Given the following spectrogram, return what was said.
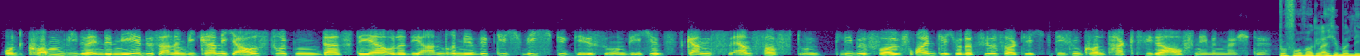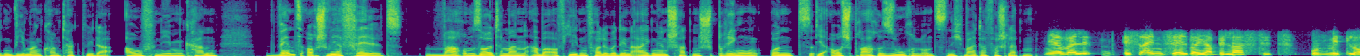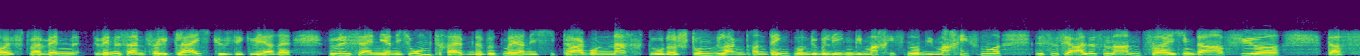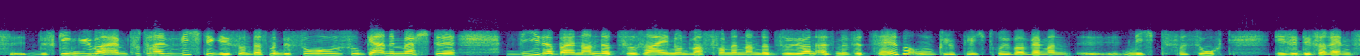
und komme wieder in die Nähe des anderen. Wie kann ich ausdrücken, dass der oder die andere mir wirklich wichtig ist und ich jetzt ganz ernsthaft und liebevoll, freundlich oder fürsorglich diesen Kontakt wieder aufnehmen möchte? Bevor wir gleich überlegen, wie man Kontakt wieder aufnehmen kann, wenn es auch schwer fällt, Warum sollte man aber auf jeden Fall über den eigenen Schatten springen und die Aussprache suchen und es nicht weiter verschleppen? Ja, weil es einen selber ja belastet und mitläuft. Weil wenn, wenn es einem völlig gleichgültig wäre, würde es einen ja nicht umtreiben. Da wird man ja nicht Tag und Nacht oder stundenlang dran denken und überlegen, wie mache ich es nur, wie mache ich es nur. Das ist ja alles ein Anzeichen dafür, dass das Gegenüber einem total wichtig ist und dass man das so, so gerne möchte, wieder beieinander zu sein und was voneinander zu hören. Also man wird selber unglücklich drüber, wenn man äh, nicht versucht, diese Differenz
